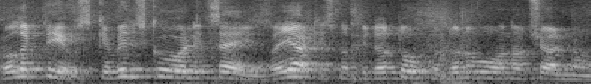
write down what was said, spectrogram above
Колектив Скибинського ліцею за якісну підготовку до нового навчального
